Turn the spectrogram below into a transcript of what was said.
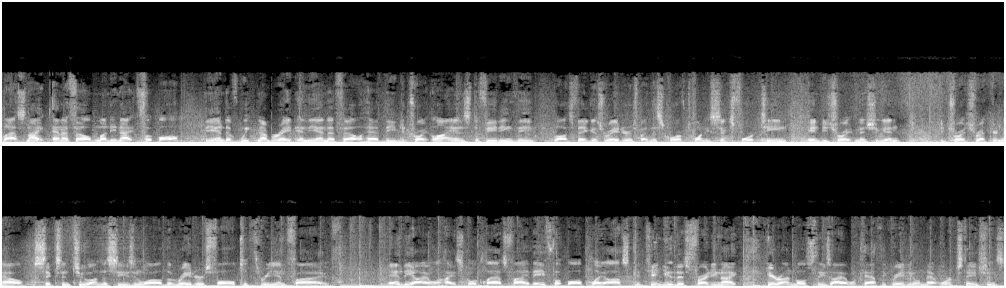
Last night, NFL Monday Night Football. The end of week number eight in the NFL had the Detroit Lions defeating the Las Vegas Raiders by the score of 26 14 in Detroit, Michigan. Detroit's record now 6 and 2 on the season, while the Raiders fall to 3 and 5. And the Iowa High School Class 5A football playoffs continue this Friday night here on most of these Iowa Catholic Radio Network stations.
